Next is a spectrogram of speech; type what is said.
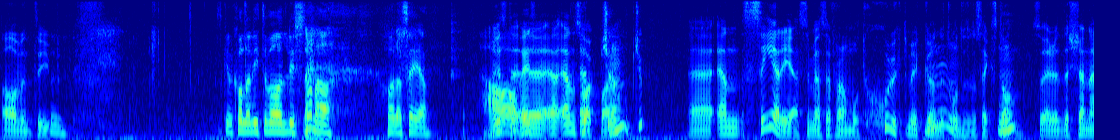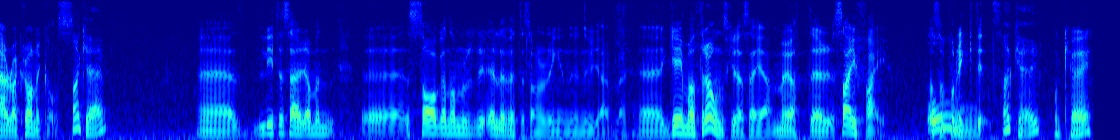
Ja men typ. Ska vi kolla lite vad lyssnarna har att säga? ja, Just det, eh, en sak bara. Mm. Eh, en serie som jag ser fram emot sjukt mycket under 2016 Mm. så är det The Shannara Chronicles. Okej. Eh, lite så här, ja men eh, Sagan om, eller vet du, Sagan om ringen, nu, nu jävlar. Eh, Game of Thrones skulle jag säga möter sci-fi. Alltså på Oh. riktigt. Okej. Okej.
